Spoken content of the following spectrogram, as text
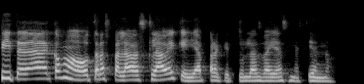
Sí, te da como otras palabras clave que ya para que tú las vayas metiendo.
